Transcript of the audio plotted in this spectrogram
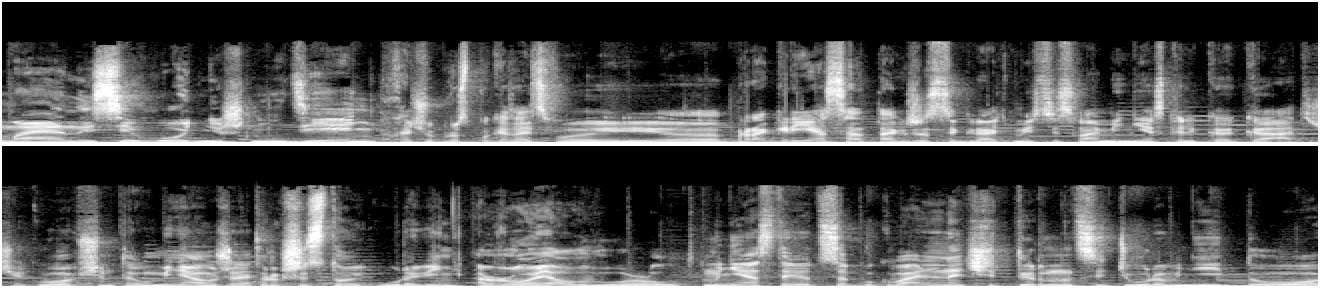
мая на сегодняшний день. Хочу просто показать свой э, прогресс, а также сыграть вместе с вами несколько каточек. В общем-то, у меня уже 46 уровень, Royal World. Мне остается буквально 14 уровней до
